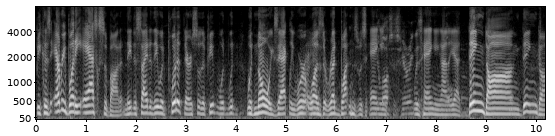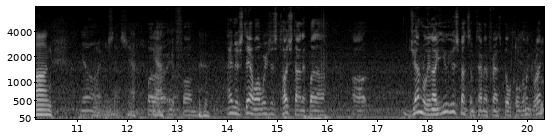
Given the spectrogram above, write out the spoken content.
because everybody asks about it, and they decided they would put it there so that people would would, would know exactly where Right. it was that Red Buttons was He hanging lost his hearing. was hanging on. it. Yeah, Oh, ding dong, ding dong. Yeah. Yeah. But Yeah. uh, if um, I understand, well, we just touched on it, but uh, uh, generally, now you, you spent some time in France, Bill Kogelman, correct?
